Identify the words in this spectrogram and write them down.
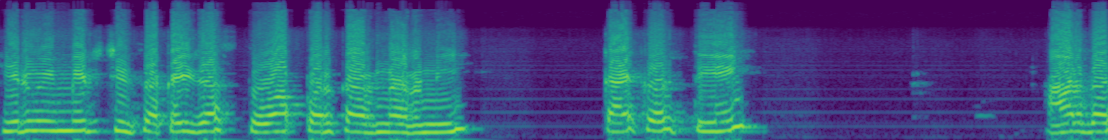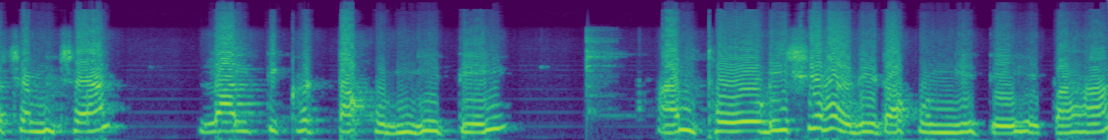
हिरवी मिरचीचा काही जास्त वापर करणार नाही. काय करते? अर्धा चमचा लाल तिखट टाकून घेते. आणि थोडीशी हळदी टाकून घेते. हे पहा.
